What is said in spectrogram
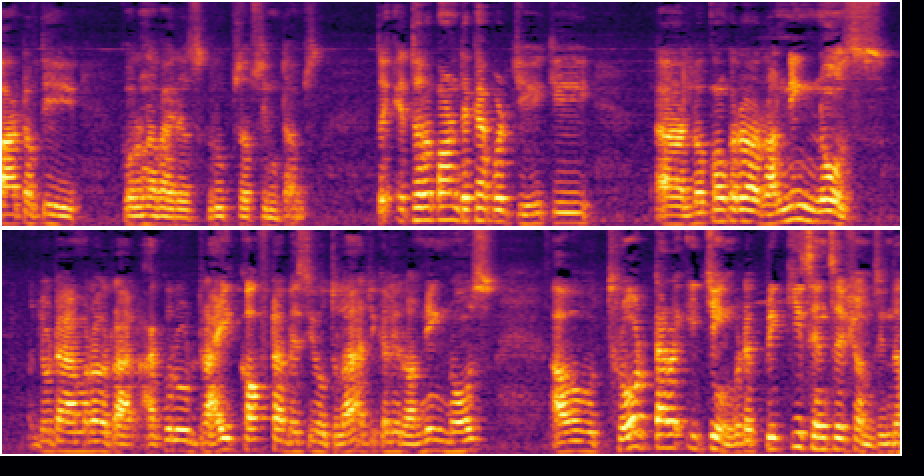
part of the corona virus groups of symptoms ତ ଏଥର କ'ଣ ଦେଖା ପଡ଼ିଛି କି ଲୋକଙ୍କର ରନିଂ ନୋଜ୍ ଯେଉଁଟା ଆମର ଆଗରୁ ଡ୍ରାଇ କଫ୍ଟା ବେଶୀ ହେଉଥିଲା ଆଜିକାଲି ରନିଂ ନୋଜ୍ ଆଉ ଥ୍ରୋଟ୍ଟାର ଇଚିଂ ଗୋଟେ ପ୍ରିକି ସେନ୍ସେସନ୍ସ ଇନ୍ ଦ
